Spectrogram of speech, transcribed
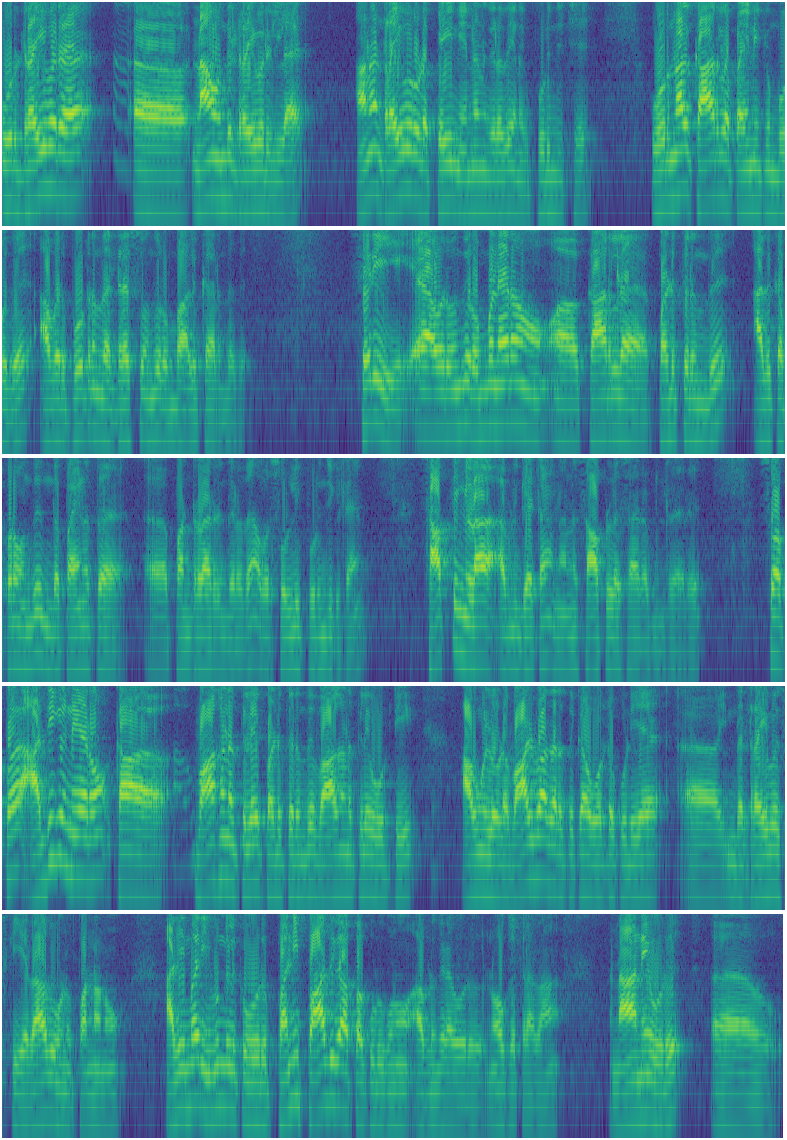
ஒரு டிரைவரை நான் வந்து டிரைவர் இல்லை. ஆனால் டிரைவரோட பெயின் என்னங்கிறது எனக்கு புரிஞ்சிச்சு. ஒரு நாள் காரில் பயணிக்கும்போது அவர் போட்டிருந்த ட்ரெஸ் வந்து ரொம்ப அழுக்காக இருந்தது. சரி அவர் வந்து ரொம்ப நேரம் காரில் படுத்திருந்து அதுக்கப்புறம் வந்து இந்த பயணத்தை பண்ணுறாருங்கிறத அவர் சொல்லி புரிஞ்சுக்கிட்டேன். சாப்பிட்டீங்களா? அப்படின்னு கேட்டால் நான் சாப்பிடல சார் அப்படின்றாரு. ஸோ அப்போ அதிக நேரம் கா வாகனத்திலே படுத்திருந்து வாகனத்திலே ஓட்டி அவங்களோட வாழ்வாதாரத்துக்காக ஓட்டக்கூடிய இந்த டிரைவர்ஸ்க்கு ஏதாவது ஒன்று பண்ணணும். அதே மாதிரி இவங்களுக்கு ஒரு பணி பாதுகாப்பாக கொடுக்கணும் அப்படிங்கிற ஒரு நோக்கத்தில் தான் நானே ஒரு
